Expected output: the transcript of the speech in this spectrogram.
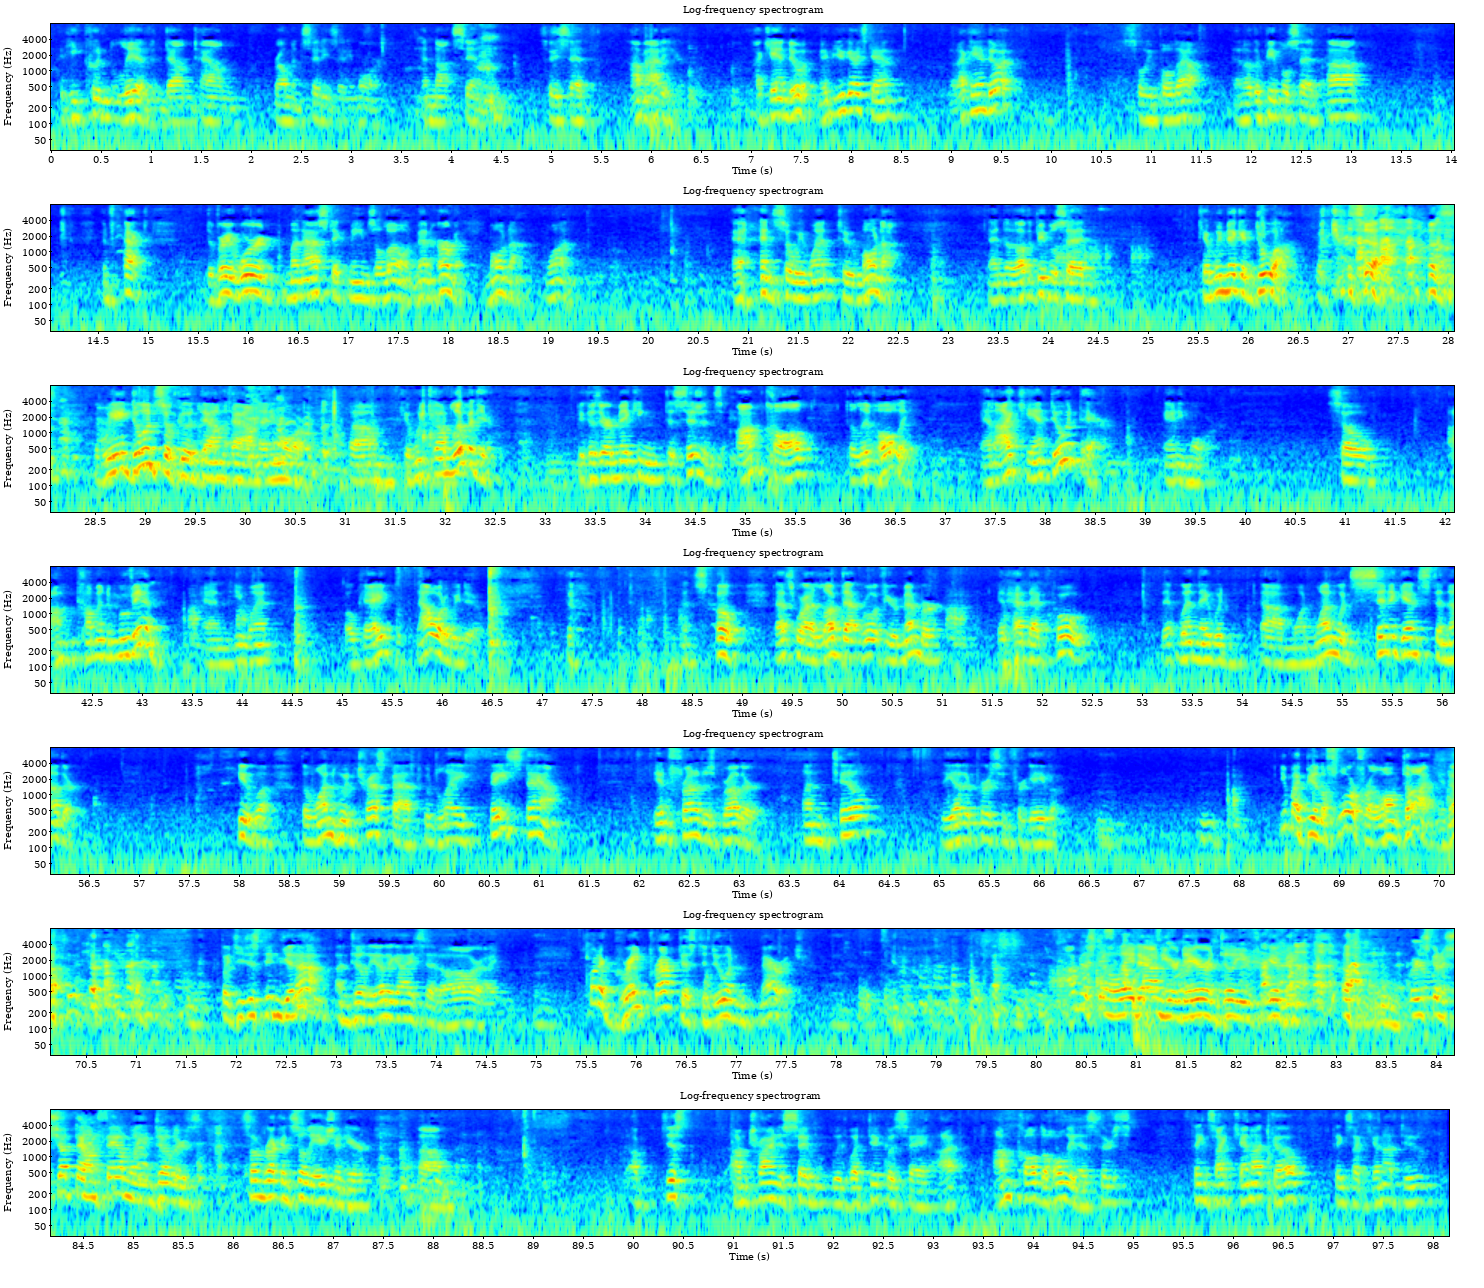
that he couldn't live in downtown Roman cities anymore and not sin. So he said, I'm out of here. I can't do it. Maybe you guys can, but I can't do it. So he pulled out. And other people said, uh, in fact, the very word monastic means alone. Men hermit, mona, one. And, and so we went to Mona. And the other people said, Can we make a dua? We ain't doing so good downtown anymore. Um, can we come live with you? Because they're making decisions. I'm called to live holy, and I can't do it there anymore. So I'm coming to move in. And he went, Okay, now what do we do? and so that's where I love that rule. If you remember, it had that quote that when they would, um, when one would sin against another, uh, the one who had trespassed would lay face down in front of his brother until the other person forgave him. You might be on the floor for a long time, you know, but you just didn't get up until the other guy said, "All right." What a great practice to do in marriage. I'm just going to lay down here, dear, until you forgive me. we're just going to shut down family until there's some reconciliation here. Um, just, I'm trying to say with what Dick was saying, I, I'm called to holiness. There's things I cannot go, things I cannot do.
